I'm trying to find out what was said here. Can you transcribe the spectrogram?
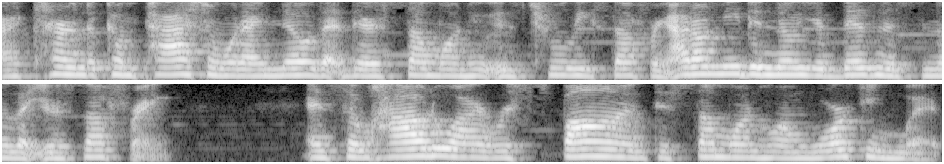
I turn to compassion when I know that there's someone who is truly suffering. I don't need to know your business to know that you're suffering. And so, how do I respond to someone who I'm working with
